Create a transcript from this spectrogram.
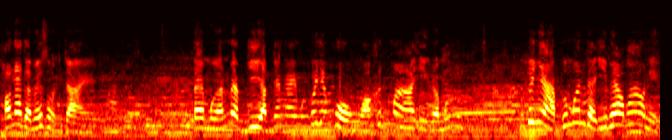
เขาน่าจะไม่สนใจ แต่เหมือนแบบเหยียบยังไงมึงก็ยังโผล่หัวขึ้นมาอีกอะมึงมึงก็หยาบก็มึนแต่อีแพ้วเผานี่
